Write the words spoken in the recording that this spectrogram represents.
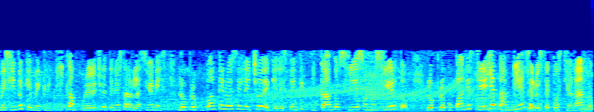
me siento que me critican por el hecho de tener estas relaciones. Lo preocupante no es el hecho de que le estén criticando si eso no es cierto. Lo preocupante es que ella también se lo esté cuestionando.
